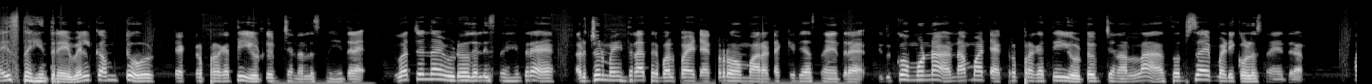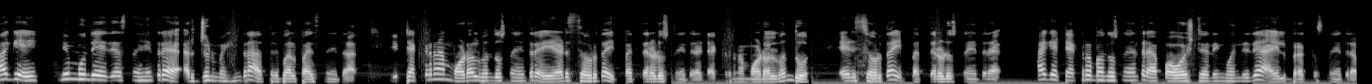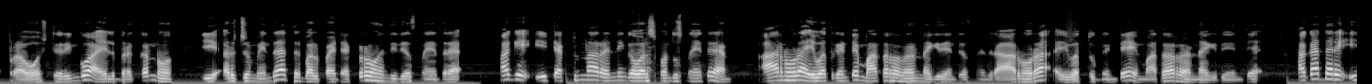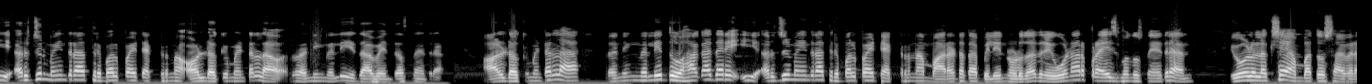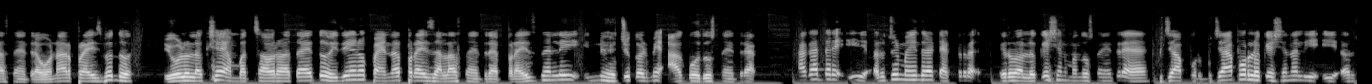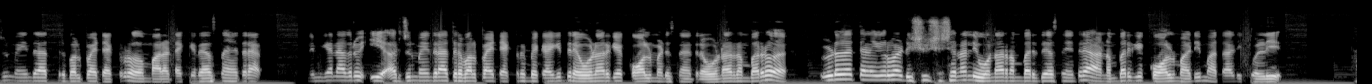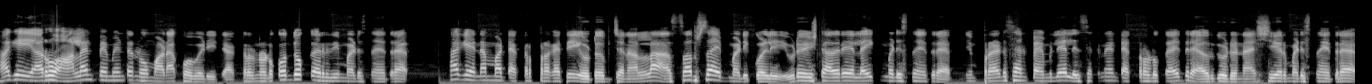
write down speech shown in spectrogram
High ಸ್ನೇಹಿತರೆ welcome to tractor Pragati YouTube channel ಸ್ನೇಹಿತರೆ. ಇವತ್ತಿನ ವಿಡಿಯೋದಲ್ಲಿ ಸ್ನೇಹಿತರೆ, Arjun Mahindra triple five tractor ಮಾರಾಟಕ್ಕಿದೆ ಸ್ನೇಹಿತರೆ? ಇದಕ್ಕೂ ಮುನ್ನ ನಮ್ಮ ಟ್ರ್ಯಾಕ್ಟರ್ ಪ್ರಗತಿ ಯೂಟ್ಯೂಬ್ ಚಾನಲ್ನ ಸಬ್ಸ್ಕ್ರೈಬ್ ಮಾಡಿಕೊಳ್ಳು ಸ್ನೇಹಿತರೆ. ಹಾಗೆ ನಿಮ್ಮ ಮುಂದೆ ಇದೆ ಸ್ನೇಹಿತರೆ, ಅರ್ಜುನ್ ಮಹೀಂದ್ರ ತ್ರಿಬಲ್ ಪಾಯ್ ಸ್ನೇಹಿತರೆ. ಈ ಟ್ರ್ಯಾಕ್ಟರ್ನ ಮಾಡೆಲ್ ಬಂದು ಸ್ನೇಹಿತರೆ, ಎರಡ್ ಸಾವಿರದ ಇಪ್ಪತ್ತೆರಡು ಸ್ನೇಹಿತರೆ. ಟ್ರ್ಯಾಕ್ಟರ್ನ ಮಾಡೆಲ್ ಬಂದು ಎರಡ್ ಸಾವಿರದ ಇಪ್ಪತ್ತೆರಡು ಸ್ನೇಹಿತರೆ. ಹಾಗೆ ಟ್ರ್ಯಾಕ್ಟರ್ ಬಂದು ಸ್ನೇಹಿತರೆ ಪವರ್ ಸ್ಟೇರಿಂಗ್ ಹೊಂದಿದೆ ಆಯಿಲ್ ಬ್ರೇಕ್ ಸ್ನೇಹಿತರೆ. ಪವರ್ ಸ್ಟೇರಿಂಗು ಆಯಿಲ್ ಬ್ರೇಕ್ ಅನ್ನು ಈ Arjun Mahindra triple five tractor ಹೊಂದಿದೆ ಸ್ನೇಹಿತರೆ? ಹಾಗೆ ಈ ಟ್ರ್ಯಾಕ್ಟರ್ನ ರನ್ನಿಂಗ್ ಅವರ್ಸ್ ಬಂದು ಸ್ನೇಹಿತರೆ ಆರ್ನೂರ ಐವತ್ತು ಗಂಟೆ ಮಾತ್ರ ರನ್ ಆಗಿದೆ ಅಂತ ಸ್ನೇಹಿತರೆ ಆರ್ನೂರ ಐವತ್ತು ಗಂಟೆ ಮಾತ್ರ ರನ್ ಆಗಿದೆ ಅಂತೆ. ಹಾಗಾದರೆ ಈ ಅರ್ಜುನ್ ಮಹೇಂದ್ರ ತ್ರಿಬಲ್ ಪೈ ಟ್ರ್ಯಾಕ್ಟರ್ನ ಆಲ್ ಡಾಕ್ಯುಮೆಂಟ್ ಎಲ್ಲ ರನ್ನಿಂಗ್ನಲ್ಲಿ ಇದಾವೆ ಅಂತ ಸ್ನೇಹಿತರೆ. ಆಲ್ ಡಾಕ್ಯುಮೆಂಟ್ ಎಲ್ಲ ರನ್ನಿಂಗ್ನಲ್ಲಿ ಇದ್ದು ಹಾಗಾದರೆ ಈ ಅರ್ಜುನ್ ಮಹೇಂದ್ರ ತ್ರಿಬಲ್ ಪೈ ಟ್ರ್ಯಾಕ್ಟರ್ನ ಮಾರಾಟದ ಬೆಲೆ ನೋಡೋದಾದ್ರೆ ಓನರ್ ಪ್ರೈಸ್ ಬಂದು ಸ್ನೇಹಿತರೆ ಏಳು ಲಕ್ಷ ಎಂಬತ್ತು ಸಾವಿರ ಸ್ನೇಹಿತರೆ. ಓನರ್ ಪ್ರೈಸ್ ಬಂದು ಏಳು ಲಕ್ಷ ಎಂಬತ್ತು ಸಾವಿರ ಇದ್ದು ಇದೇನು ಫೈನಲ್ ಪ್ರೈಸ್ ಅಲ್ಲ ಸ್ನೇಹಿತರೆ. ಪ್ರೈಸ್ನಲ್ಲಿ ಇನ್ನೂ ಹೆಚ್ಚು ಕಡಿಮೆ ಆಗ್ಬೋದು ಸ್ನೇಹಿತರೆ. ಹಾಗಾದರೆ ಈ ಅರ್ಜುನ್ ಮಹೇಂದ್ರ ಟ್ರ್ಯಾಕ್ಟರ್ ಇರುವ ಲೊಕೇಶನ್ ಬಂದು ಸ್ನೇಹಿತರೆ, ಬಿಜಾಪುರ್. ಬಿಜಾಪುರ್ ಲೊಕೇಶನ್ ಅಲ್ಲಿ ಈ Arjun Mahindra triple five tractor ಮಾರಾಟಕ್ಕಿದೆ ಸ್ನೇಹಿತರೆ. ನಿಮ್ಗೇನಾದ್ರೂ ಈ Arjun Mahindra triple five tractor ಬೇಕಾಗಿದ್ರೆ ಓನರ್ಗೆ ಕಾಲ್ ಮಾಡಿ ಸ್ನೇಹಿತರೆ. ಓನರ್ ನಂಬರ್ ವಿಡಿಯೋದ ತೆಳಗಿರುವ ಡಿಸ್ಕ್ರಿಪ್ಷನ್ ಅಲ್ಲಿ ಓನರ್ ನಂಬರ್ ಇದೆ ಸ್ನೇಹಿತರೆ. ಆ ನಂಬರ್ಗೆ ಕಾಲ್ ಮಾಡಿ ಮಾತಾಡಿಕೊಳ್ಳಿ. ಹಾಗೆ ಯಾರು ಆನ್ಲೈನ್ ಪೇಮೆಂಟ್ ಅನ್ನು ಮಾಡಕ್ ಹೋಗಬೇಡಿ. ಟ್ರ್ಯಾಕ್ಟರ್ ನೋಡ್ಕೊಂಡು ಖರೀದಿ ಮಾಡಿ ಸ್ನೇಹಿತರೆ. ಹಾಗೆ ನಮ್ಮ ಟ್ರ್ಯಾಕ್ಟರ್ ಪ್ರಗತಿ ಯೂಟ್ಯೂಬ್ ಚಾನಲ್ನ ಸಬ್ಸ್ಕ್ರೈಬ್ ಮಾಡಿಕೊಳ್ಳಿ. ವಿಡಿಯೋ ಇಷ್ಟ ಆದರೆ ಲೈಕ್ ಮಾಡಿ ಸ್ನೇಹಿತರೆ. ನಿಮ್ಮ ಫ್ರೆಂಡ್ಸ್ ಅಂಡ್ ಫ್ಯಾಮಿಲಿಯಲ್ಲಿ ಸೆಕೆಂಡ್ ಹ್ಯಾಂಡ್ ಟ್ಯಾಕ್ಟರ್ ಹುಡುಕ್ತಾ ಇದ್ರೆ ಅವ್ರಿಗೆ ವಿಡಿಯೋನ ಶೇರ್ ಮಾಡಿ ಸ್ನೇಹಿತರೆ.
